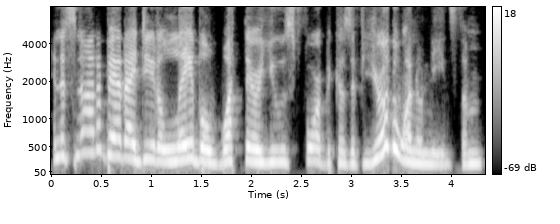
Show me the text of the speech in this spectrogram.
And it's not a bad idea to label what they're used for because if you're the one who needs them,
